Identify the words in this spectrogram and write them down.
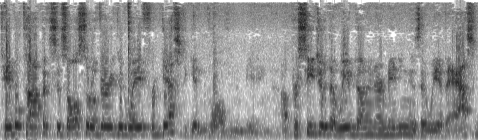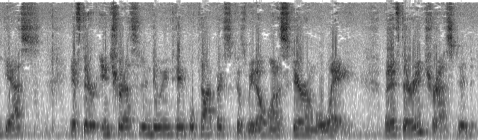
Table topics is also a very good way for guests to get involved in the meeting. A procedure that we have done in our meeting is that we have asked guests if they're interested in doing table topics because we don't want to scare them away. But if they're interested,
